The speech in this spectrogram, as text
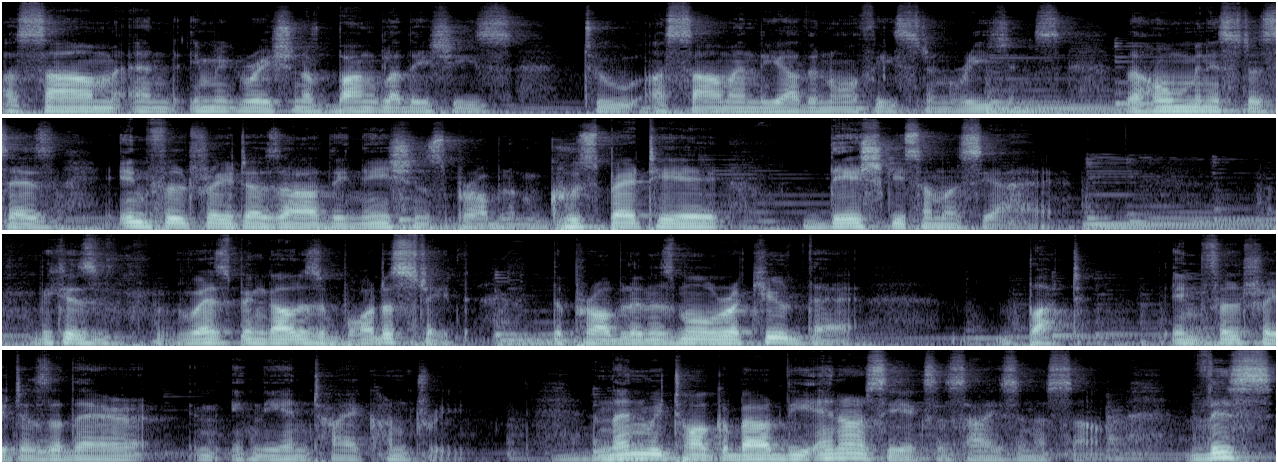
Assam and immigration of Bangladeshis to Assam and the other northeastern regions. The Home Minister says infiltrators are the nation's problem. Ghuspaitie desh ki samasya hai. Because West Bengal is a border state, the problem is more acute there. But infiltrators are there in, in the entire country. And then we talk about the NRC exercise in Assam. This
